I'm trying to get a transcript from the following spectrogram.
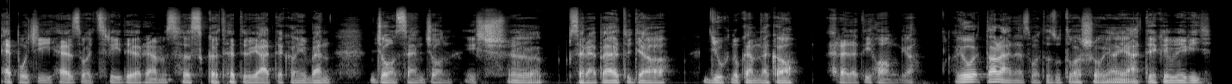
Apogee-hez vagy 3D Realms-hez köthető játék, amiben John St. John is uh, szerepelt, ugye a Duke Nukemnek a eredeti hangja. Jó, talán ez volt az utolsó olyan játék, hogy még így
